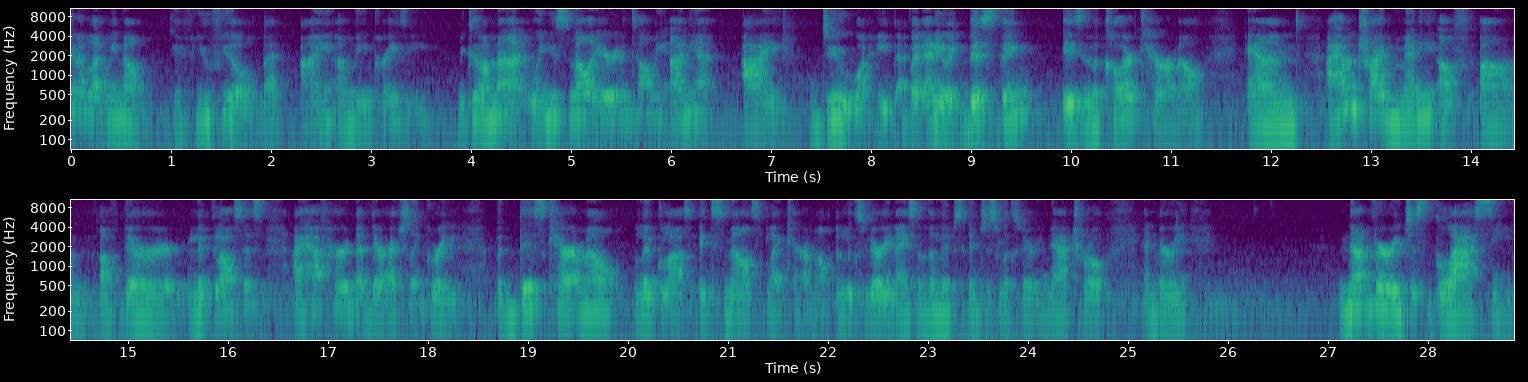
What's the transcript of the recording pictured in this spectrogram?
going to let me know if you feel that I am being crazy because I'm not. When you smell it, you're gonna tell me, Ania, I do want to eat that. But anyway, this thing is in the color caramel and I haven't tried many of um, of their lip glosses. I have heard that they're actually great, but this caramel lip gloss, it smells like caramel. It looks very nice on the lips. It just looks very natural and very, not very just glassy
